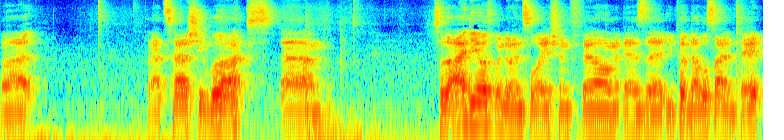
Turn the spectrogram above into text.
but that's how she looks. Um, so the idea with window insulation film is that you put double-sided tape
